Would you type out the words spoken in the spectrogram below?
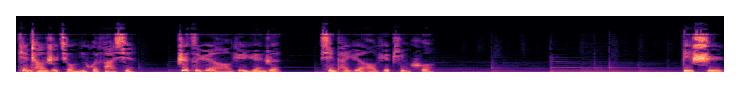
天长日久，你会发现日子越熬越圆润，心态越熬越平和。彼时，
